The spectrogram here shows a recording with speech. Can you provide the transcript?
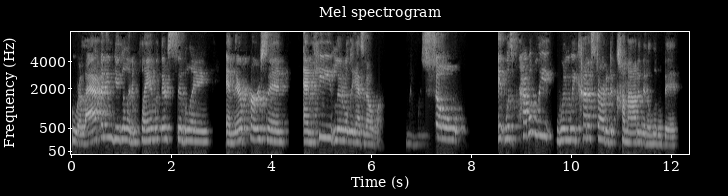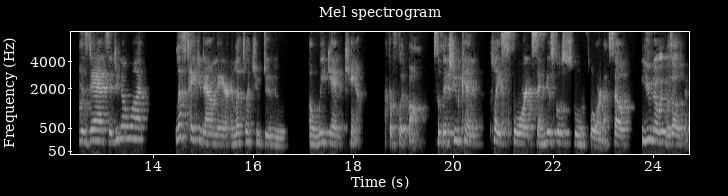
who are laughing and giggling and playing with their sibling and their person. And he literally has no one. Mm-hmm. So it was probably when we kind of started to come out of it a little bit. His dad said, you know what? Let's take you down there and let's let you do a weekend camp for football so that you can play sports. And he goes to school in Florida. So you know it was open.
